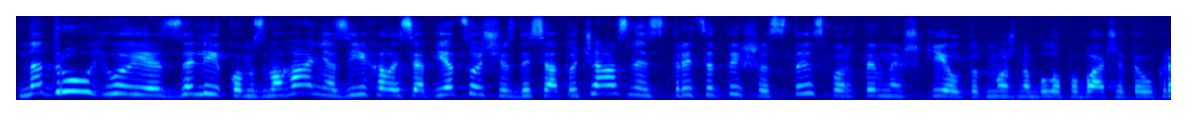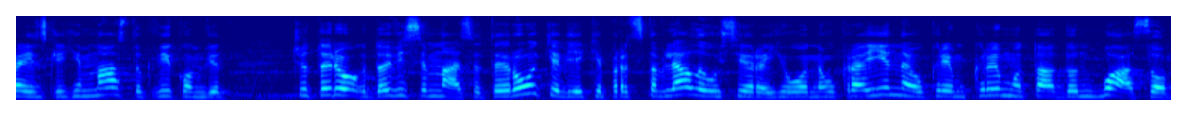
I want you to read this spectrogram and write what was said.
На другої за ліком змагання з'їхалися 560 учасниць з 36 спортивних шкіл. Тут можна було побачити українських гімнасток віком від 4 до 18 років, які представляли усі регіони України, окрім Криму та Донбасу.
